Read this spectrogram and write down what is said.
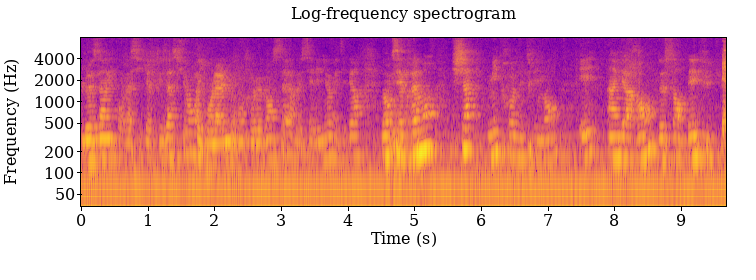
le zinc pour la cicatrisation et pour la lutte contre le cancer, le sélénium, etc. Donc, c'est vraiment chaque micronutriment est un garant de santé future.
